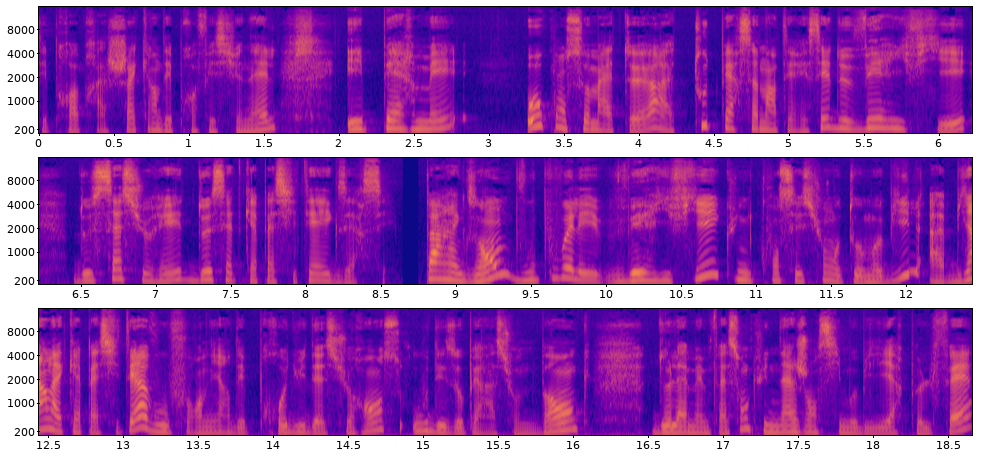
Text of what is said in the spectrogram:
est propre à chacun des professionnels et permet aux consommateurs, à toute personne intéressée, de vérifier, de s'assurer de cette capacité à exercer. Par exemple, vous pouvez aller vérifier qu'une concession automobile a bien la capacité à vous fournir des produits d'assurance ou des opérations de banque, de la même façon qu'une agence immobilière peut le faire.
